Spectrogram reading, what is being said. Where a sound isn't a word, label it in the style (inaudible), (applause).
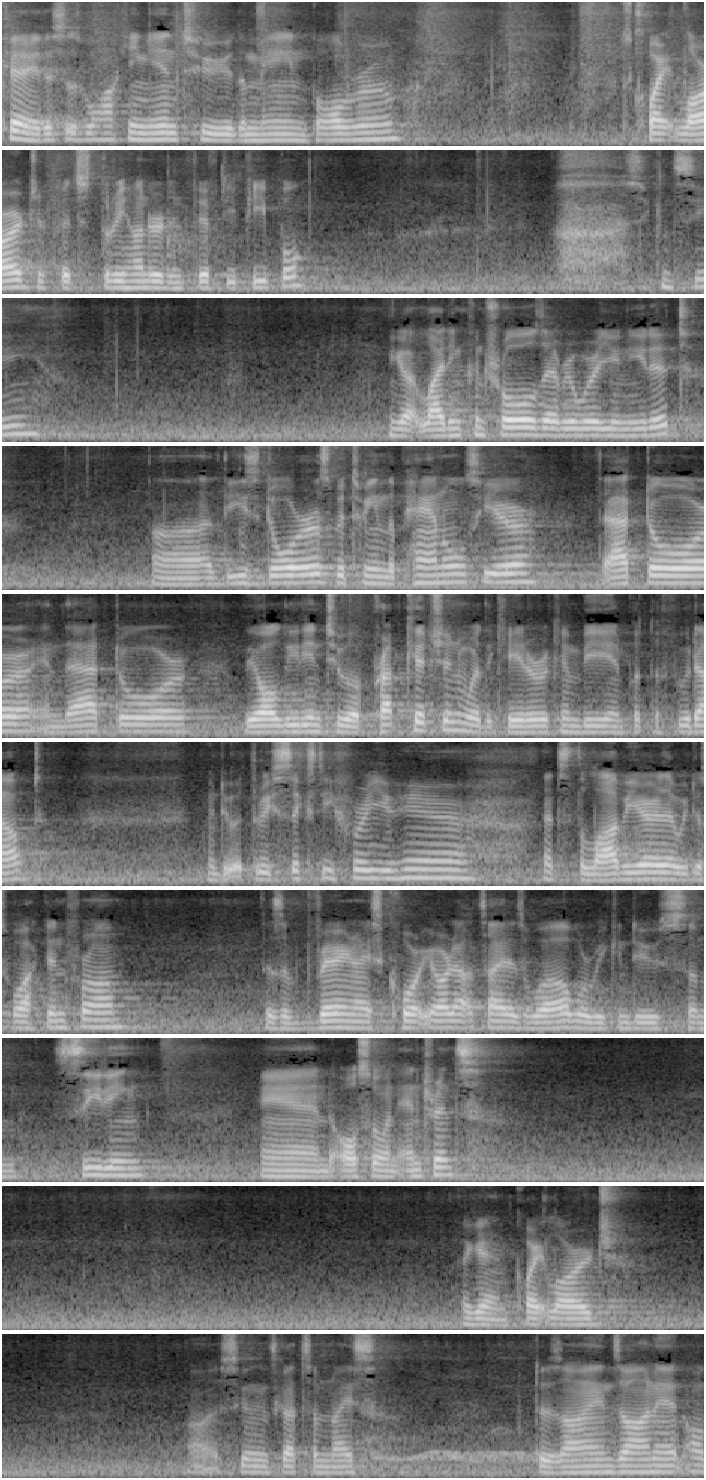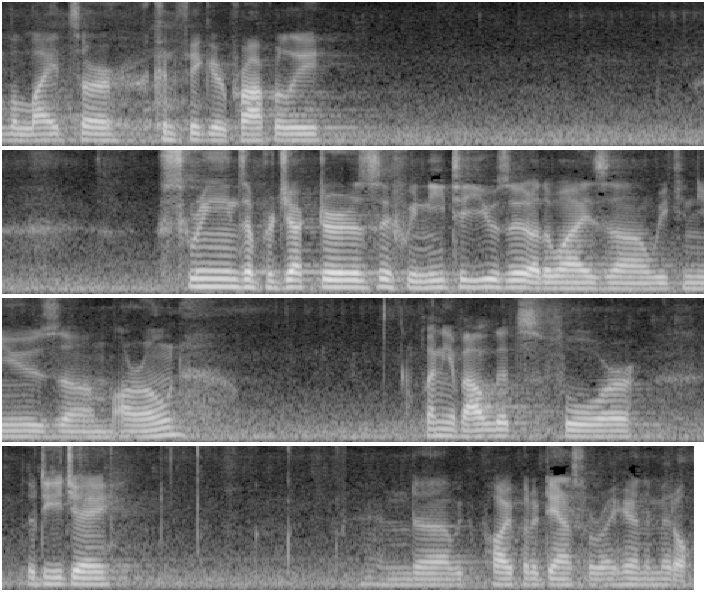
Okay, this is walking into the main ballroom. It's quite large, it fits 350 people. (sighs) As you can see, you got lighting controls everywhere you need it. Uh, these doors between the panels here, that door and that door, they all lead into a prep kitchen where the caterer can be and put the food out. I'm gonna do a 360 for you here. That's the lobby area that we just walked in from. There's a very nice courtyard outside as well where we can do some seating and also an entrance. Again, quite large. Uh, the ceiling's got some nice designs on it. All the lights are configured properly. Screens and projectors if we need to use it, otherwise, uh, we can use um, our own plenty of outlets for the DJ, and uh, we could probably put a dance floor right here in the middle.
